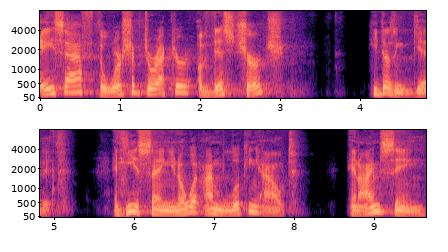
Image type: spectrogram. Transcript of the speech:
Asaph, the worship director of this church, he doesn't get it. And he is saying, you know what? I'm looking out and I'm seeing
